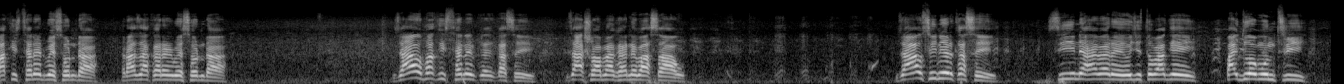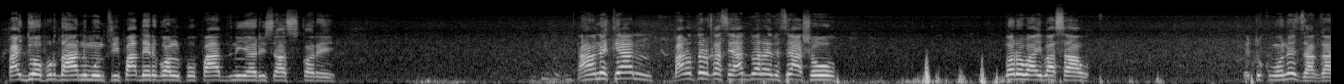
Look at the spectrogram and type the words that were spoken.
পাকিস্তানের বেসনটা, রাজাকারের বেসনটা। যাও পাকিস্তানের কাছে যা সব এখানে বাঁচাও। যাও চীনের কাছে। চীন একেবারে ওই যে তোমাকে পাইদুয়া মন্ত্রী পাইদুয়া প্রধানমন্ত্রী, পাদের গল্প, পাদ নিয়ে রিসার্চ করে। তাহলে কেন? ভারতের কাছে হাত বাড়াই দেশে আসো। বড় ভাই, বাঁচাও। এটুকু মনে জাগা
